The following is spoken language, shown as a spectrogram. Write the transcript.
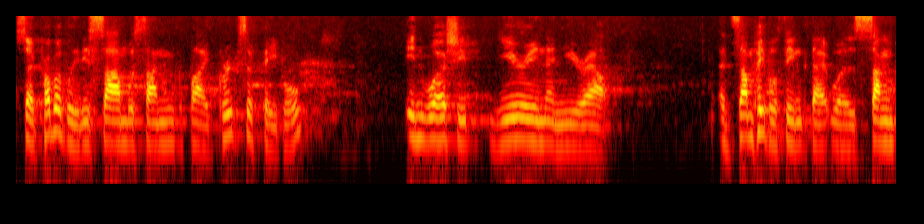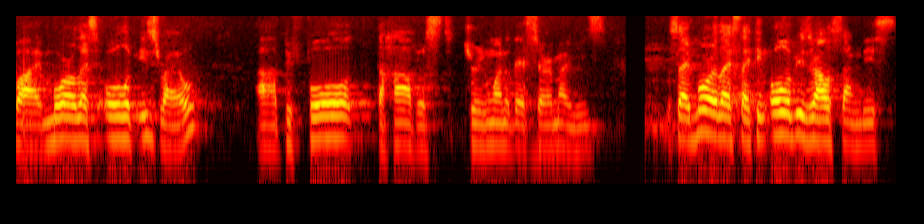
So probably this psalm was sung by groups of people in worship year in and year out. And some people think that was sung by more or less all of Israel uh, before the harvest during one of their ceremonies. So, more or less, they think all of Israel sang this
